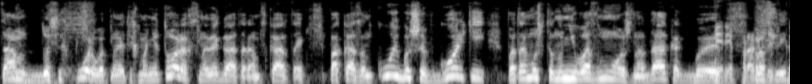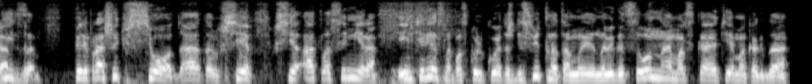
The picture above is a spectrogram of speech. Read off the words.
там до сих пор вот на этих мониторах с навигатором, с картой показан Куйбышев, Горький, потому что, ну, невозможно, да, как бы проследить карты. за... Перепрошить все, да, там все, все атласы мира. И интересно, поскольку это же действительно там и навигационная морская тема, когда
